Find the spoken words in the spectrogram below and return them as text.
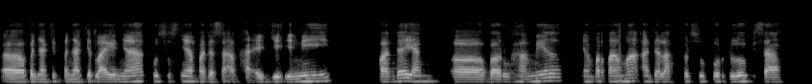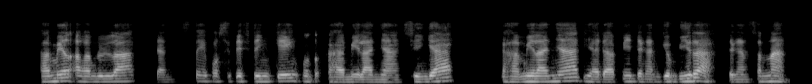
penyakit-penyakit lainnya, khususnya pada saat HEG ini, pada yang uh, baru hamil, yang pertama adalah bersyukur dulu bisa hamil, alhamdulillah, dan stay positive thinking untuk kehamilannya, sehingga kehamilannya dihadapi dengan gembira, dengan senang,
